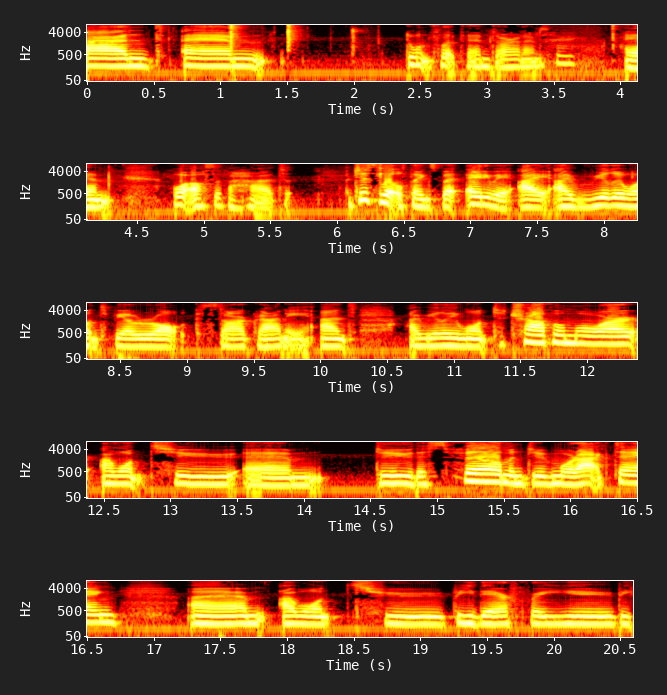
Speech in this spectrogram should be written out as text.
and um, don't flip them, darling. Sorry. Um, what else have I had? Just little things, but anyway, I, I really want to be a rock star granny, and I really want to travel more. I want to um, do this film and do more acting. Um, I want to be there for you, be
